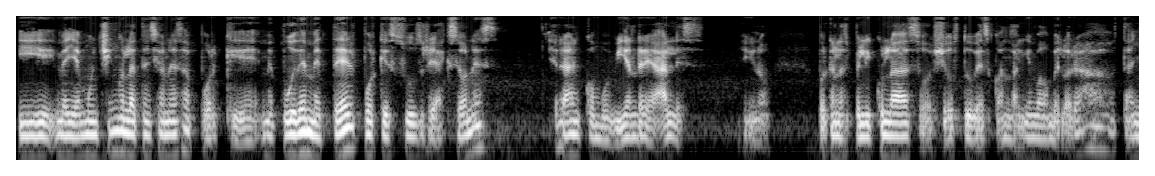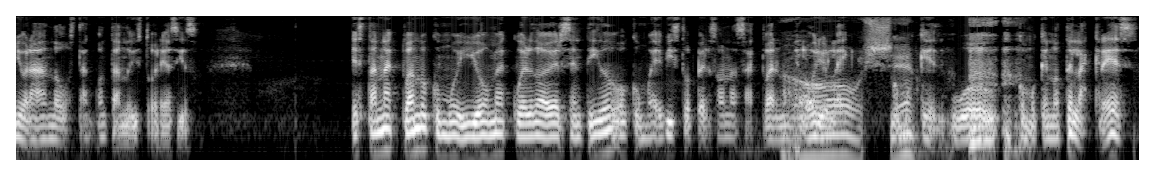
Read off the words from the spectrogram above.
Y me llamó un chingo la atención esa porque me pude meter porque sus reacciones eran como bien reales, you know. Porque en las películas o shows tú ves cuando alguien va a un velorio, ah, están llorando o están contando historias y eso. Están actuando como yo me acuerdo haber sentido o como he visto personas actuar en un velorio, Oh, like, como que, wow, como que no te la crees,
